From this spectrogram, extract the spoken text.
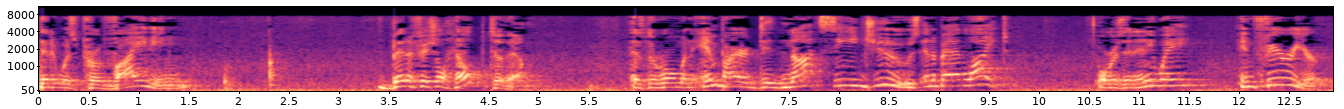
that it was providing beneficial help to them as the Roman Empire did not see Jews in a bad light or as in any way inferior.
